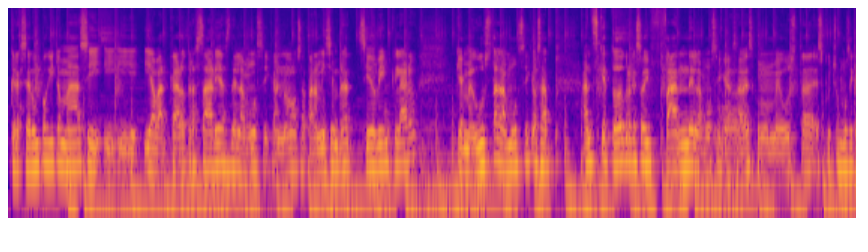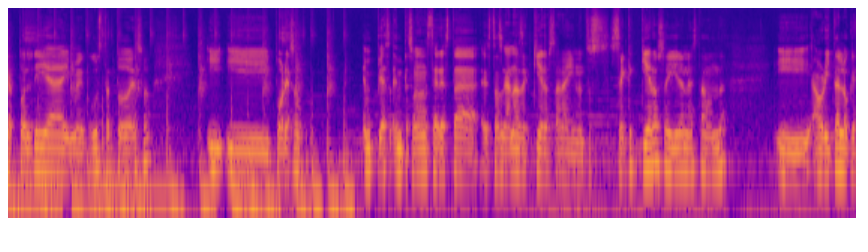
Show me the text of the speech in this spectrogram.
crecer un poquito más y, y- y- y abarcar otras áreas de la música, ¿no? O sea, para mí siempre ha sido bien claro que me gusta la música. O sea, antes que todo creo que soy fan de la música, Ah. ¿sabes? Como me gusta, escucho música todo el día y me gusta todo eso. Y, y por eso empieza, empezaron a hacer esta, estas ganas de quiero estar ahí, ¿no? Entonces sé que quiero seguir en esta onda. Y ahorita lo que,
